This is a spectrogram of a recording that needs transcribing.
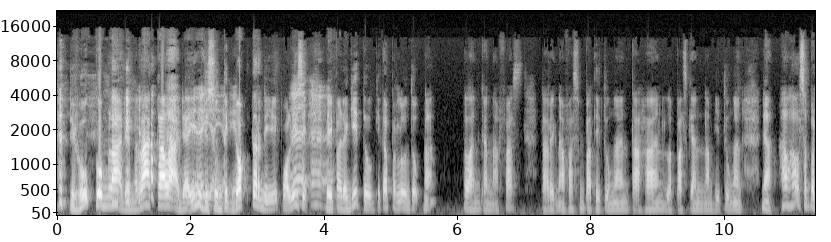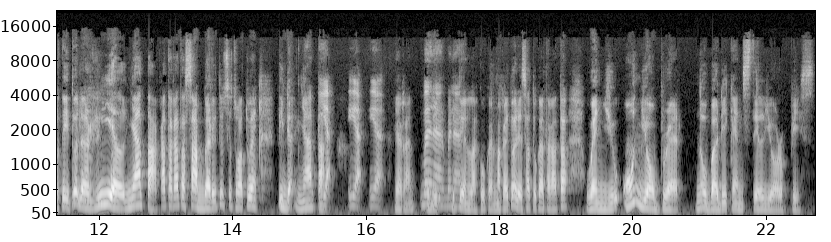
dihukum lah, ada neraka lah, ada Iya, ini iya, disuntik iya, iya. dokter di polisi. Eh, eh. Daripada gitu, kita perlu untuk nak pelankan nafas, tarik nafas empat hitungan, tahan, lepaskan enam hitungan. Nah, hal-hal seperti itu adalah Hmm. real, nyata. Kata-kata sabar itu sesuatu yang tidak nyata. Iya, iya, iya. ya kan? Benar, Jadi benar. itu yang dilakukan. Maka itu ada satu kata-kata, when you own your breath, nobody can steal your peace.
